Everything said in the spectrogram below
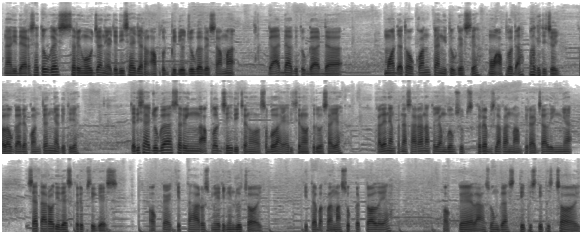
Nah di daerah saya tuh guys sering hujan ya. Jadi saya jarang upload video juga guys. Sama gak ada gitu. Gak ada mod atau konten gitu guys ya. Mau upload apa gitu coy. Kalau gak ada kontennya gitu ya. Jadi saya juga sering upload sih di channel sebelah ya. Di channel kedua saya. Kalian yang penasaran atau yang belum subscribe silahkan mampir aja linknya. Saya taruh di deskripsi guys. Oke kita harus miringin dulu coy. Kita bakalan masuk ke tol ya. Oke, langsung gas tipis-tipis coy.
